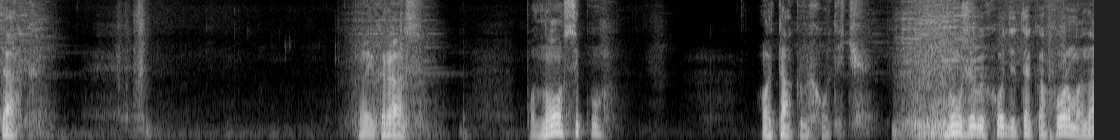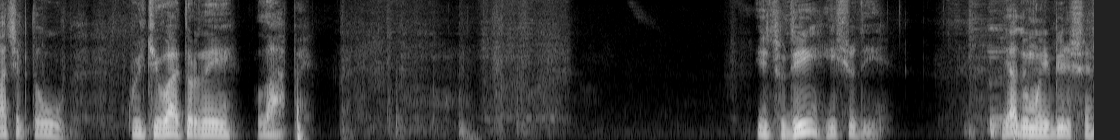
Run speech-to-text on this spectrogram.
Так. Ну, якраз по носику. Отак виходить. Ну, вже виходить така форма, начебто у культиваторної лапи. І сюди, і сюди. Я думаю, більше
